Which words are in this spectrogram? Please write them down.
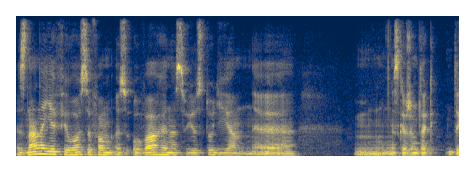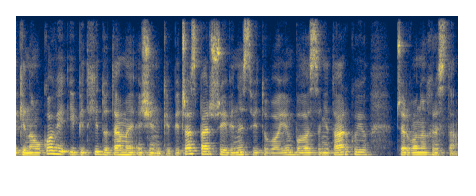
Знана є філософом з уваги на свою студію, скажімо так, такі наукові і підхід до теми жінки. Під час Першої війни світової була санітаркою Червоного Христа.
